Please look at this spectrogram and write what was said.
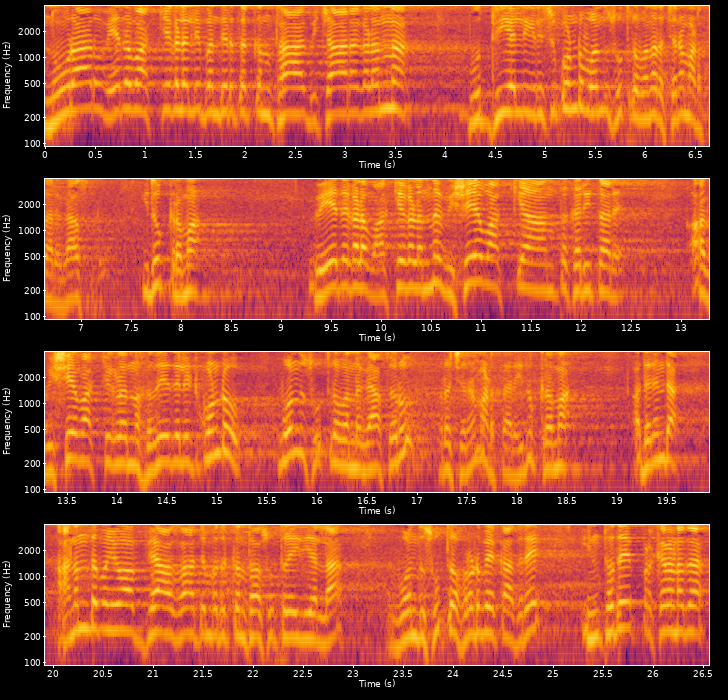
ನೂರಾರು ವೇದವಾಕ್ಯಗಳಲ್ಲಿ ಬಂದಿರತಕ್ಕಂಥ ವಿಚಾರಗಳನ್ನು ಬುದ್ಧಿಯಲ್ಲಿ ಇರಿಸಿಕೊಂಡು ಒಂದು ಸೂತ್ರವನ್ನು ರಚನೆ ಮಾಡ್ತಾರೆ ವ್ಯಾಸರು. ಇದು ಕ್ರಮ. ವೇದಗಳ ವಾಕ್ಯಗಳನ್ನು ವಿಷಯವಾಕ್ಯ ಅಂತ ಕರೀತಾರೆ. ಆ ವಿಷಯವಾಕ್ಯಗಳನ್ನು ಹೃದಯದಲ್ಲಿಟ್ಟುಕೊಂಡು ಒಂದು ಸೂತ್ರವನ್ನು ವ್ಯಾಸರು ರಚನೆ ಮಾಡ್ತಾರೆ. ಇದು ಕ್ರಮ. ಅದರಿಂದ ಆನಂದಮಯೋಭ್ಯಾಸ ಎಂಬತಕ್ಕಂಥ ಸೂತ್ರ ಇದೆಯಲ್ಲ, ಒಂದು ಸೂತ್ರ ಹೊರಡಬೇಕಾದರೆ ಇಂಥದೇ ಪ್ರಕರಣದ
